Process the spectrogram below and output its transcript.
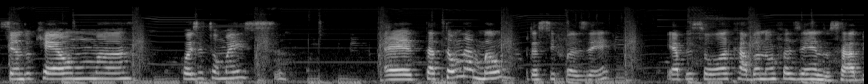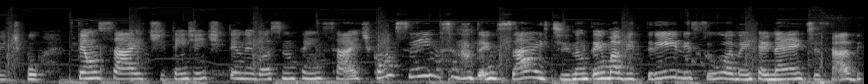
Sendo que é uma coisa tão mais é, tá tão na mão para se fazer e a pessoa acaba não fazendo, sabe? Tipo, tem um site, tem gente que tem um negócio e não tem um site. Como assim você não tem um site? Não tem uma vitrine sua na internet, sabe?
